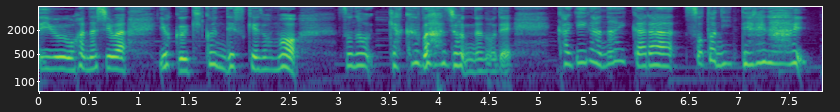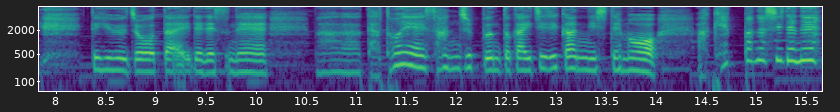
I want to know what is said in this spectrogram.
っていうお話はよく聞くんですけどもその逆バージョンなので鍵がないから外に出れないっていう状態でですねまあ、たとえ30分とか1時間にしても開けっぱなしでね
